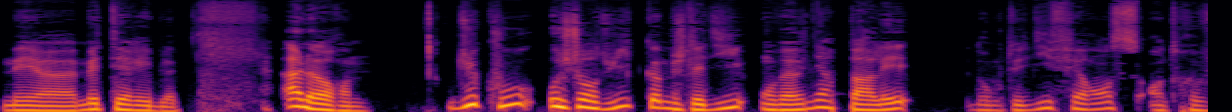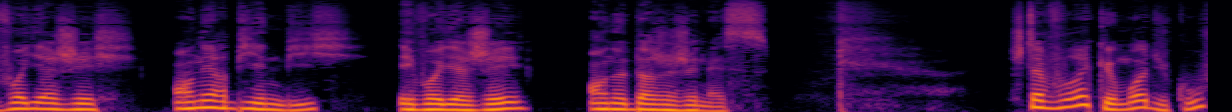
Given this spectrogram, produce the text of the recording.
mais euh, mais terrible. Alors du coup, aujourd'hui, comme je l'ai dit, on va venir parler donc de différence entre voyager en Airbnb et voyager en auberge de jeunesse. Je t'avouerai que moi, du coup,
